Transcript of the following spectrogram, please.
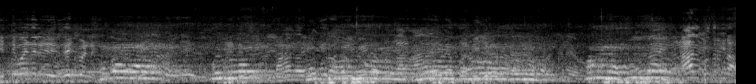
எட்டு மணி வெயிட் பண்ணு நாலு குத்துருங்களா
